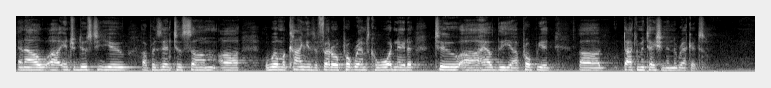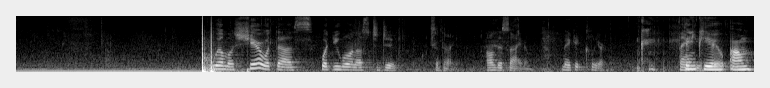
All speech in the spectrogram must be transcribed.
And I'll uh, introduce to you, or present to some, uh, Wilma Conyers, the Federal Programs Coordinator, to uh, have the appropriate uh, documentation in the records. Wilma, share with us what you want us to do tonight on this item. Make it clear. Okay, Thank thank you. Um,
